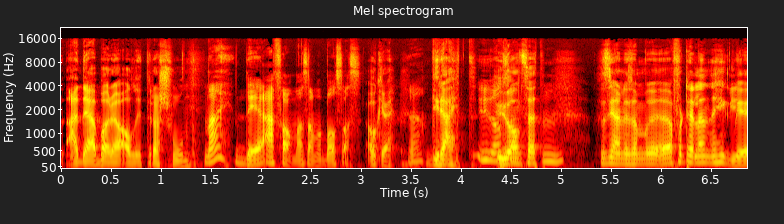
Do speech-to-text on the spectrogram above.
Nei, det er bare alliterasjon. Nei, det er faen meg samme bås, ass. Ok, Ja. greit. Uansett. Uansett. Mm. Så sier han liksom ja, Fortell en hyggelig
